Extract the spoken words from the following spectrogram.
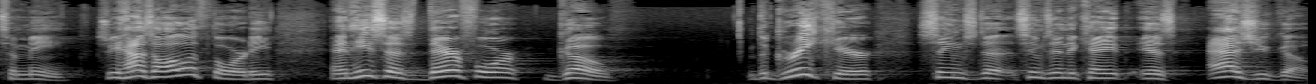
to me. So he has all authority, and he says, Therefore, go. The Greek here seems to, seems to indicate is as you go.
